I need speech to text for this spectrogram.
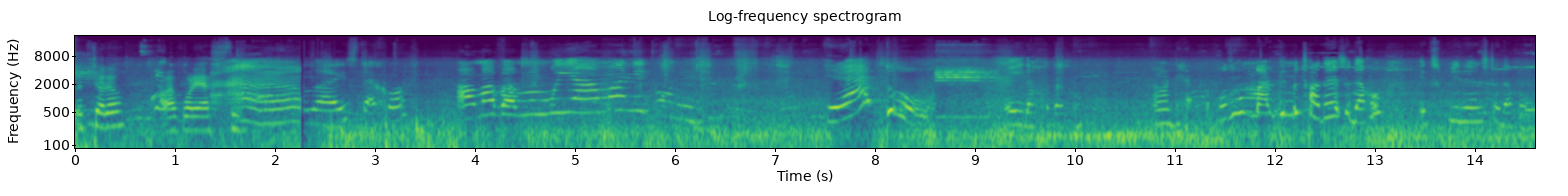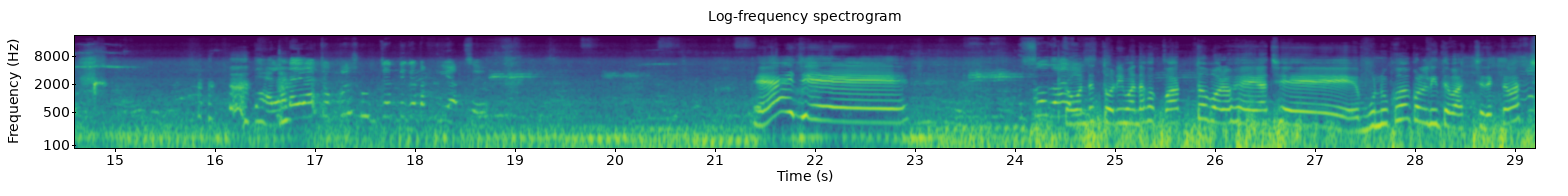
না চলো। আবার পরে আসছি। দেখো আমার বাবা মুইয়া আমানি কোনি হ্যাঁ তো। এই দেখো দেখো। আমার প্রথমবার কিন্তু ছাদে এসে দেখো এক্সপিরিয়েন্সটা দেখো। ঢেলাটা চোখ করে সূর্যের দিকে তাকিয়ে আছে। এই যে তোমাদের তরিমা দেখো কত বড় হয়ে গেছে। বুনুকেও করে নিতে পারছে দেখতে পাচ্ছ?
